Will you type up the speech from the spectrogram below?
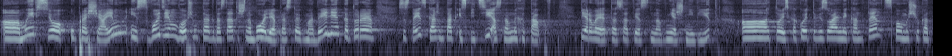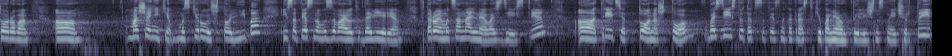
а, мы все упрощаем и сводим, в общем-то, к достаточно более простой модели, которая состоит, скажем так, из пяти основных этапов. Первое – это, соответственно, внешний вид, а, то есть какой-то визуальный контент, с помощью которого а, мошенники маскируют что-либо и, соответственно, вызывают доверие. Второе – эмоциональное воздействие. А, третье – то, на что воздействует. Это, соответственно, как раз-таки упомянутые личностные черты,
